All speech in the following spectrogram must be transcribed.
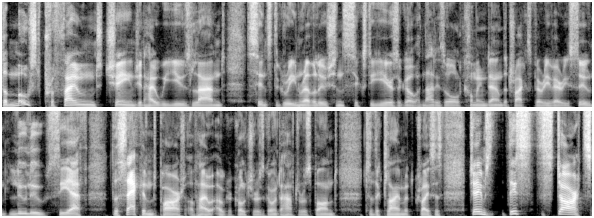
the most profound change in how we use land since the Green Revolution 60 years ago. And that is all coming down the tracks very, very soon. LULUCF, the second part of how agriculture is going to have to respond to the climate crisis. James, this starts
